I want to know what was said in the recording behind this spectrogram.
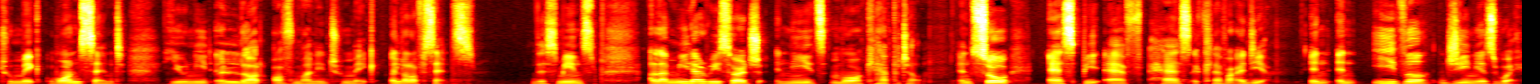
to make one cent, you need a lot of money to make a lot of cents. This means Alameda Research needs more capital, and so SBF has a clever idea. In an evil, genius way,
